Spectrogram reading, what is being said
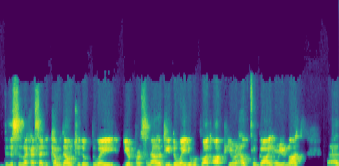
this is like I said, it comes down to the, the way your personality, the way you were brought up, you're a helpful guy or you're not. Uh,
